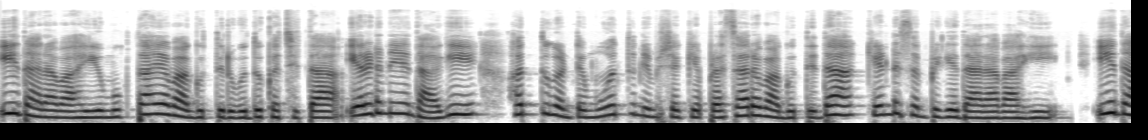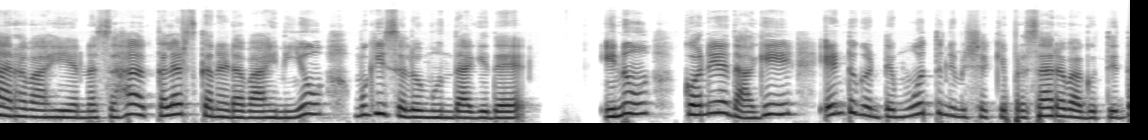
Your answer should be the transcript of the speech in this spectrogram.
ಈ ಧಾರಾವಾಹಿಯು ಮುಕ್ತಾಯವಾಗುತ್ತಿರುವುದು ಖಚಿತ. ಎರಡನೆಯದಾಗಿ ಹತ್ತು ಗಂಟೆ ಮೂವತ್ತು ನಿಮಿಷಕ್ಕೆ ಪ್ರಸಾರವಾಗುತ್ತಿದ್ದ ಕೆಂಡಸಂಪಿಗೆ ಧಾರಾವಾಹಿ. ಈ ಧಾರಾವಾಹಿಯನ್ನು ಸಹ ಕಲರ್ಸ್ ಕನ್ನಡ ವಾಹಿನಿಯು ಮುಗಿಸಲು ಮುಂದಾಗಿದೆ. ಇನ್ನು ಕೊನೆಯದಾಗಿ ಎಂಟು ಗಂಟೆ ಮೂವತ್ತು ನಿಮಿಷಕ್ಕೆ ಪ್ರಸಾರವಾಗುತ್ತಿದ್ದ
